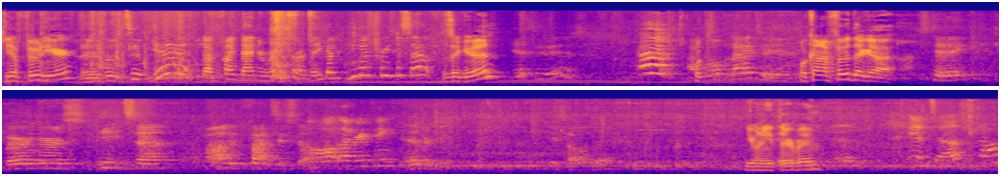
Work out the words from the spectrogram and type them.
You have food here? Level two. Yeah. We got fine dining restaurant. Man. You got you got to treat this out. Is it good? Yes, it is. I won't lie to you. What kind of food they got? Steak, burgers, pizza, all the fancy stuff. All everything. Everything. It's all there. You want to eat there, babe? It's a star. Yep. It's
